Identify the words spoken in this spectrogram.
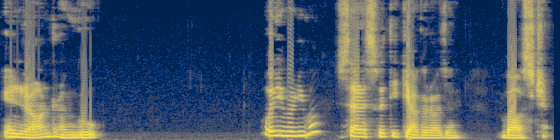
என்றான் ரங்கு. ஒலி வடிவம் சரஸ்வதி தியாகராஜன் பாஸ்டன்.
